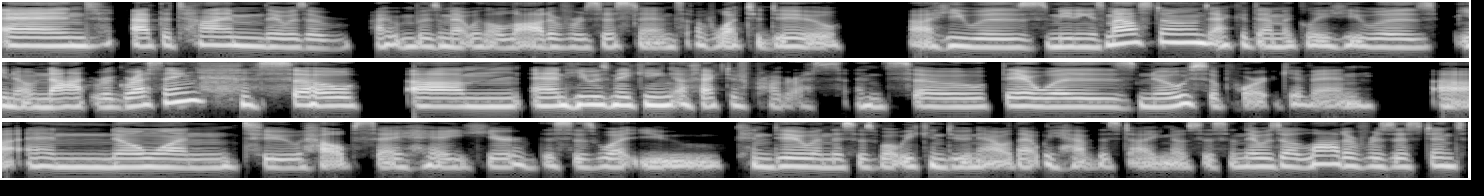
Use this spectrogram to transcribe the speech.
And at the time, there was a I was met with a lot of resistance of what to do. Uh, he was meeting his milestones academically. He was, you know, not regressing. so um, and he was making effective progress. And so there was no support given uh, and no one to help say, hey, here, this is what you can do, and this is what we can do now that we have this diagnosis. And there was a lot of resistance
